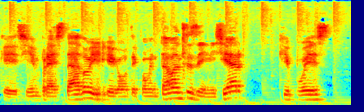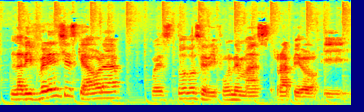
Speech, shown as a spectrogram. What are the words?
que siempre ha estado y que como te comentaba antes de iniciar, que pues la diferencia es que ahora pues todo se difunde más rápido y,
